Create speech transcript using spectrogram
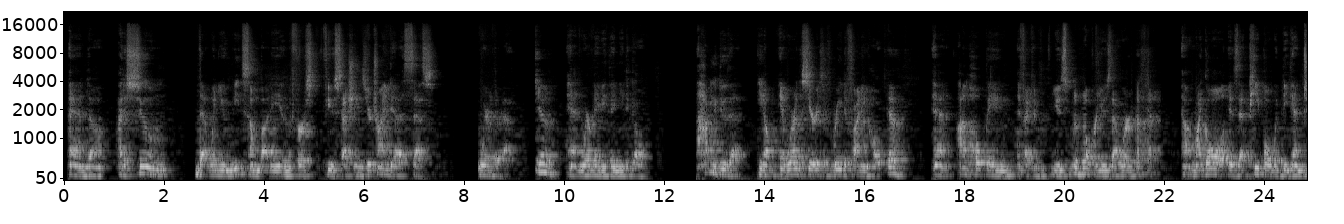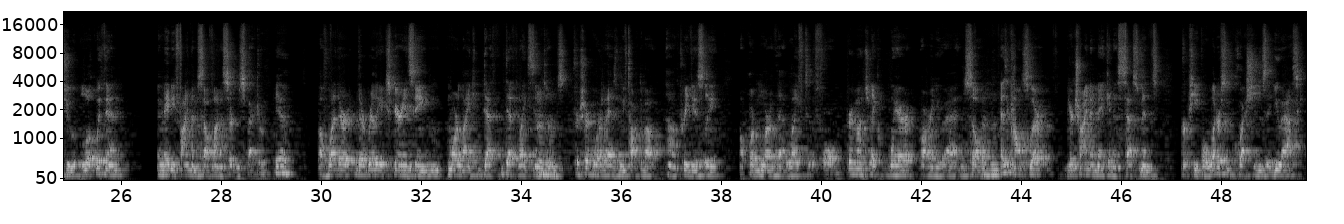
and uh, I'd assume that when you meet somebody in the first few sessions, you're trying to assess where they're at Yeah. and where maybe they need to go. How do you do that? you know, and we're in the series of redefining hope. Yeah. And I'm hoping, if I can use overuse that word, uh, my goal is that people would begin to look within and maybe find themselves on a certain spectrum Yeah. of whether they're really experiencing more like death death like symptoms, For sure. or as we've talked about uh, previously, or more of that life to the full. Very much. Like, where are you at? And so, Mhm. as a counselor, you're trying to make an assessment for people. What are some questions that you ask,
